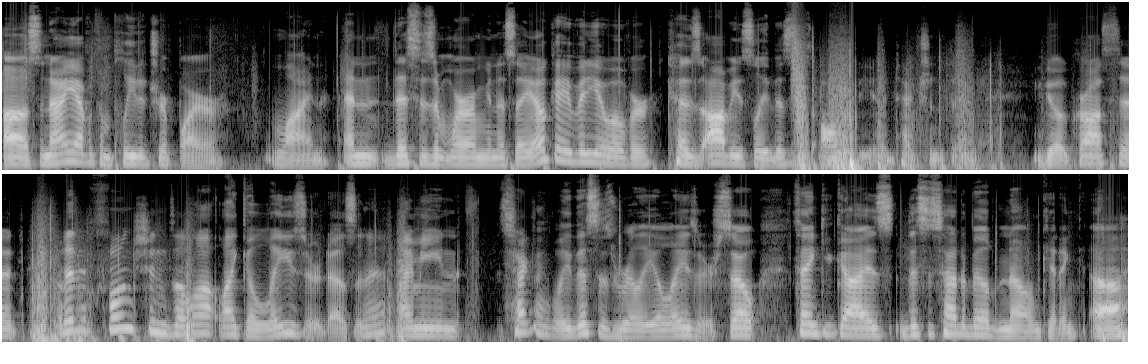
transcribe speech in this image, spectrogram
Uh, so now you have a completed tripwire line. And this isn't where I'm going to say, okay, video over, because obviously this is already a detection thing. You go across it, but it functions a lot like a laser, doesn't it? I mean, technically, this is really a laser. So, thank you guys. This is how to build... No, I'm kidding. Uh,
